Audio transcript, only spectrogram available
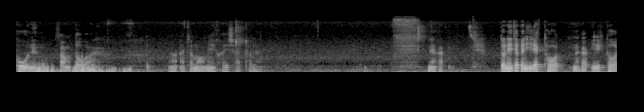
คู่หนึ่งสองตัว อาจจะมองไม่ค่อยชัดเท่าไหร่นี่ครับ ตัวนี้จะเป็นอิเล็กโทรดนะครับอิเล็กโทรด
